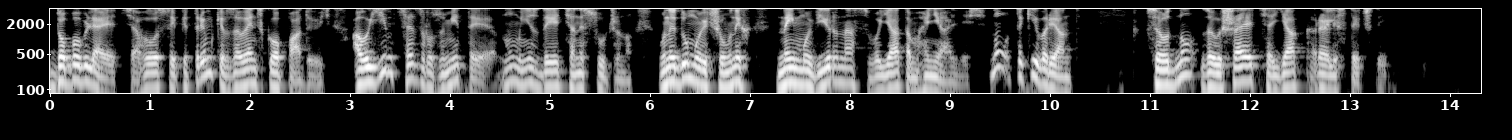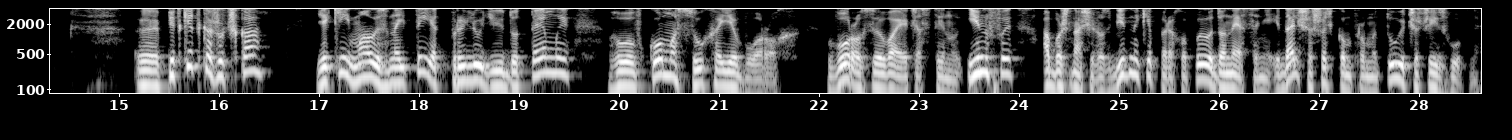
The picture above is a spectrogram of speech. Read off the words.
додається голоси підтримки, в Зеленського падають. Але їм це зрозуміти, ну мені здається, не суджено. Вони думають, що у них неймовірна своя там геніальність. Ну, такий варіант все одно залишається як реалістичний. Е, Підкидка жучка, який мали знайти як прелюдію до теми головкома слухає ворог. Ворог зливає частину інфи, або ж наші розбідники перехопили донесення і далі щось компрометуюче чи згубне.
